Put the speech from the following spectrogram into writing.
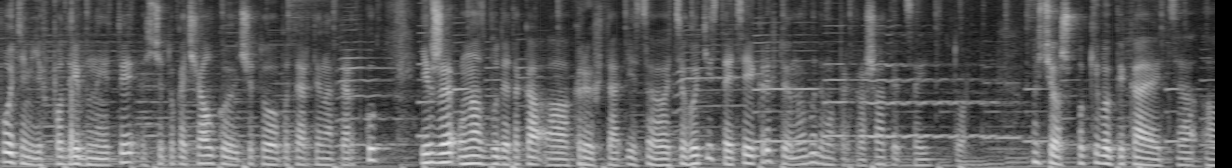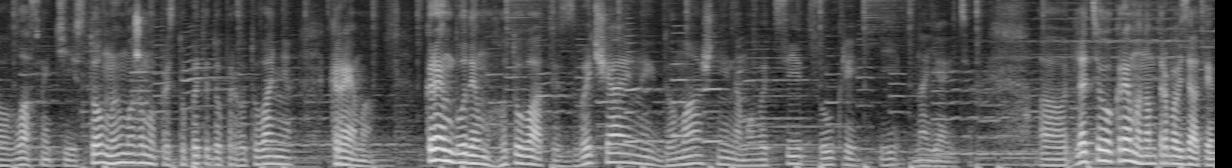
потім їх подрібнити чи то качалкою, чи то потерти на тертку. І вже у нас буде така крихта із цього тіста, і цією крихтою ми будемо прикрашати цей торт. Ну що ж, поки випікається власне тісто, ми можемо приступити до приготування крема. Крем будемо готувати звичайний, домашній, на молоці, цукрі і на яйцях. Для цього крему нам треба взяти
